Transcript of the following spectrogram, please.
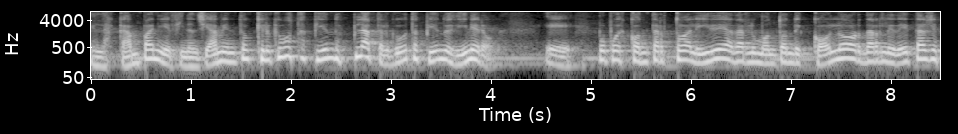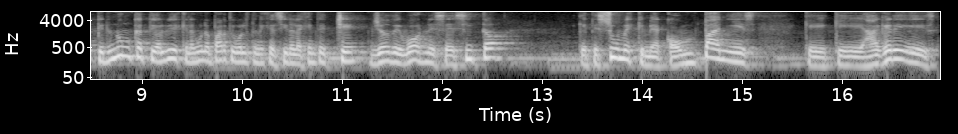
en las campañas de financiamiento que lo que vos estás pidiendo es plata, lo que vos estás pidiendo es dinero. Eh, vos podés contar toda la idea, darle un montón de color, darle detalles, pero nunca te olvides que en alguna parte vos le tenés que decir a la gente, che, yo de vos necesito que te sumes, que me acompañes, que, que agregues,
